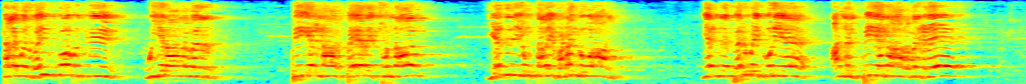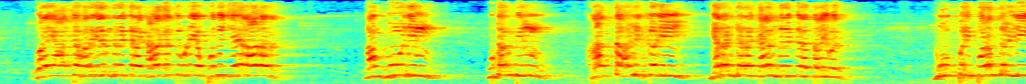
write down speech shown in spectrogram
தலைவர் வைகோவுக்கு உயிரானவர். பிஎல்ஆர் பெயரை சொன்னால் எதிரியும் தலை வணங்குவான். என்ற பெருமைக்குரிய அண்ணன் பிஎன்ஆர் அவர்களே உரையாற்ற வருகின்றிருக்கிற கழகத்தினுடைய பொதுச் செயலாளர் நம் ஊனில் உடம்பில் ரத்த அணுக்களில் இரண்டென கலந்திருக்கிற தலைவர் மூப்பை புறந்தள்ளி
